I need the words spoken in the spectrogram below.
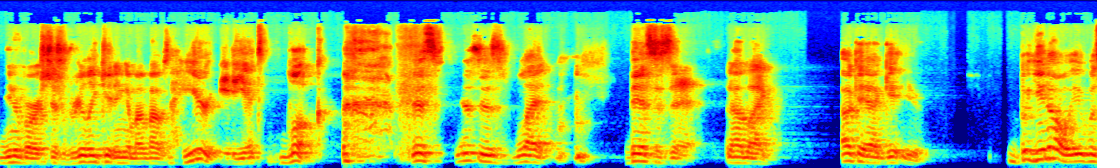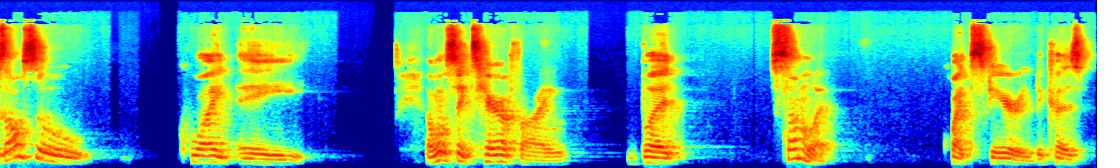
universe just really getting in my mouth. Here, idiot, look, this this is what this is it. And I'm like, okay, I get you. But you know, it was also quite a I won't say terrifying, but somewhat quite scary because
